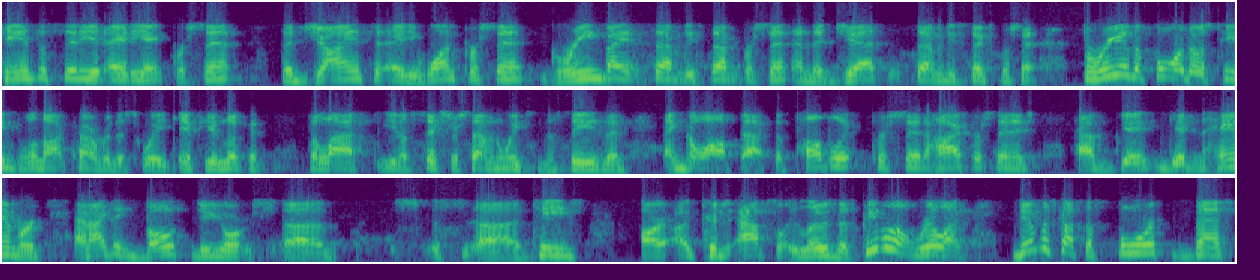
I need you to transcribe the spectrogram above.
Kansas City at 88 percent the Giants at 81%, Green Bay at 77%, and the Jets at 76%. Three of the four of those teams will not cover this week if you look at the last, you know, six or seven weeks of the season and go off that. The public percent, high percentage have get, getting hammered, and I think both New York's uh, uh, teams are uh, could absolutely lose this. People don't realize Denver's got the fourth best,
